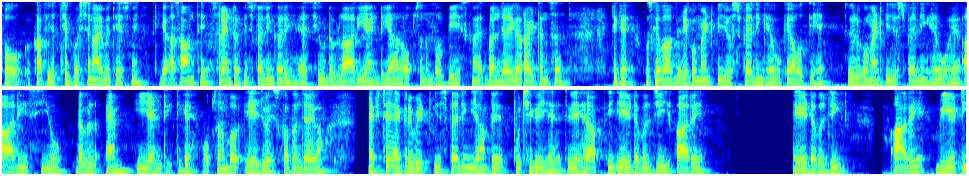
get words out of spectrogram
तो काफ़ी अच्छे क्वेश्चन आए हुए थे इसमें। ठीक है, आसान थे। सरेंडर की स्पेलिंग करें। S U double R E N D R option number B इसका बन जाएगा राइट आंसर ठीक है, उसके बाद रिकोमेंट की जो स्पेलिंग है वो क्या होती है? तो रिकोमेंट की जो स्पेलिंग है वो है R E C O double M E N D ठीक है ऑप्शन नंबर ए जो है इसका बन जाएगा। नेक्स्ट है एग्रीवेट की स्पेलिंग यहाँ पे पूछी गई है। तो ये है आपकी A double G R A A double G R A B A T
